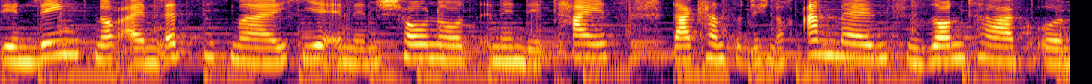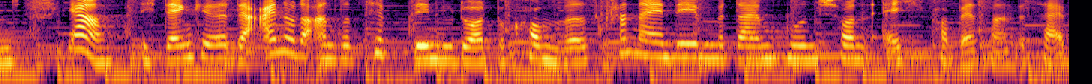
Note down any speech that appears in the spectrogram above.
den Link noch ein letztes Mal hier in den Show Notes, in den Details. Da kannst du dich noch anmelden für Sonntag. Und ja, ich denke, der ein oder andere Tipp, den du dort bekommen wirst, kann dein Leben mit deinem Hund schon echt verbessern. Deshalb,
